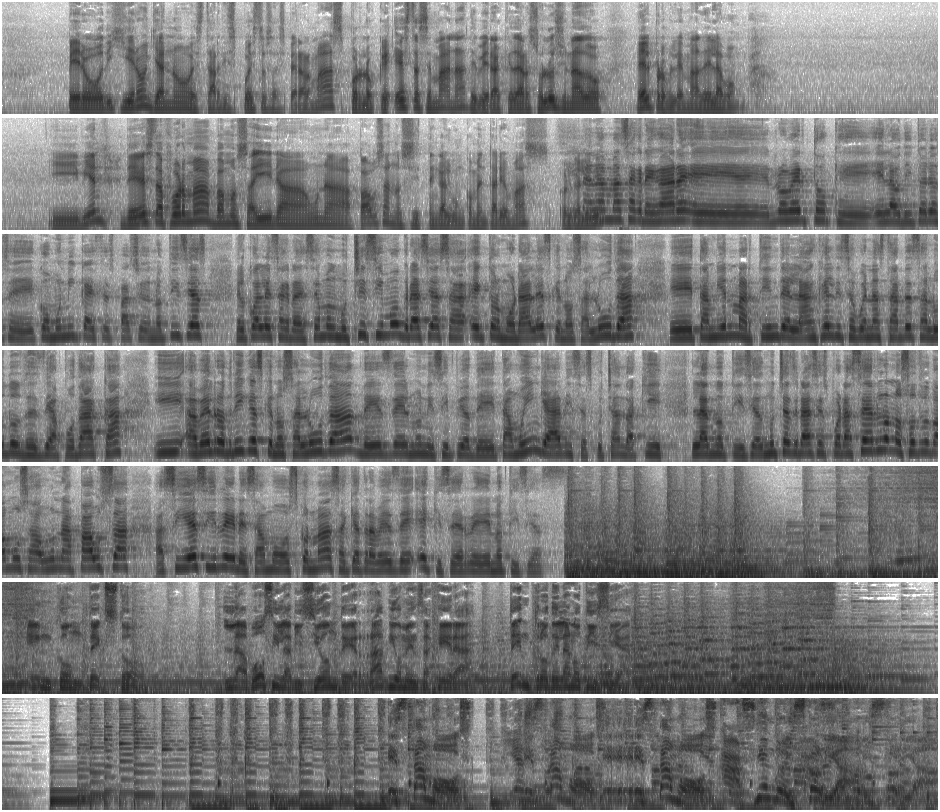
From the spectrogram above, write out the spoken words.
pero dijeron ya no estar dispuestos a esperar más, por lo que esta semana deberá quedar solucionado el problema de la bomba. Y bien, de esta forma vamos a ir a una pausa. No sé si tenga algún comentario más, Olga Nada más agregar, eh, Roberto, que el auditorio se comunica a este espacio de noticias, el cual les agradecemos muchísimo. Gracias a Héctor Morales, que nos saluda. Eh, también Martín del Ángel dice buenas tardes, saludos desde Apodaca. Y Abel Rodríguez, que nos saluda desde el municipio de Tamuín, ya dice, escuchando aquí las noticias. Muchas gracias por hacerlo. Nosotros vamos a una pausa. Así es, y regresamos con más aquí a través de XR Noticias. En contexto, la voz y la visión de Radio Mensajera dentro de la noticia. Estamos, estamos, estamos haciendo historia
